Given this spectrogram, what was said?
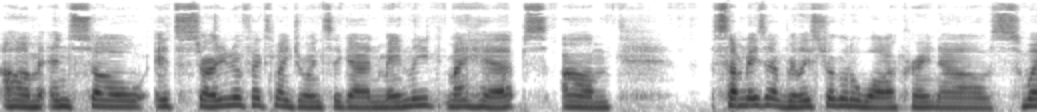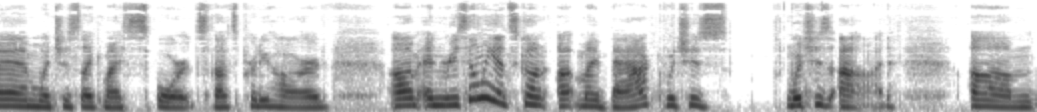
Um, and so it's starting to affect my joints again, mainly my hips. Um, some days I really struggle to walk right now, swim, which is like my sport, so that's pretty hard. Um, and recently it's gone up my back, which is, which is odd. Um,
